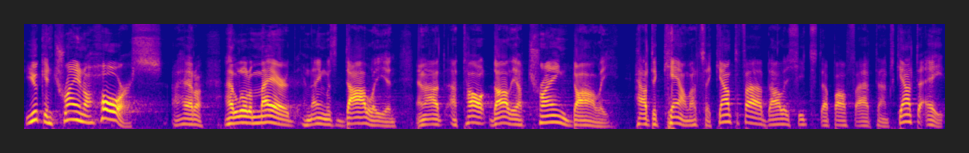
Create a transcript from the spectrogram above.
you can train a horse. I had a, I had a little mare, her name was Dolly, and, and I, I taught Dolly, I trained Dolly how to count. I'd say, count to five, Dolly. She'd step off five times. Count to eight.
